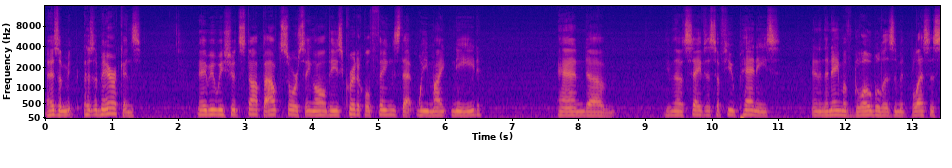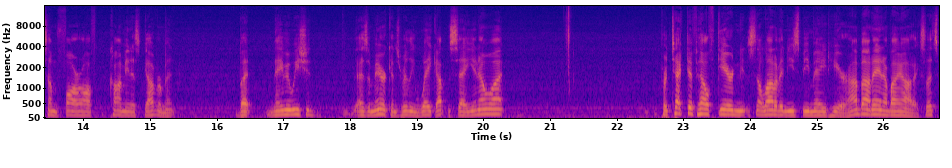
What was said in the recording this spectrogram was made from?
as as Americans. Maybe we should stop outsourcing all these critical things that we might need, and um, even though it saves us a few pennies, and in the name of globalism, it blesses some far off communist government. But maybe we should, as Americans, really wake up and say, you know what? Protective health gear, a lot of it needs to be made here. How about antibiotics? Let's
